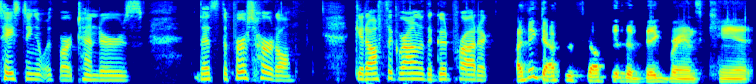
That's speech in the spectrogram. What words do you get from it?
tasting it with bartenders. That's the first hurdle. Get off the ground with a good product. I think that's the stuff that the big brands can't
